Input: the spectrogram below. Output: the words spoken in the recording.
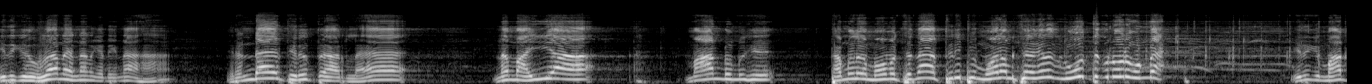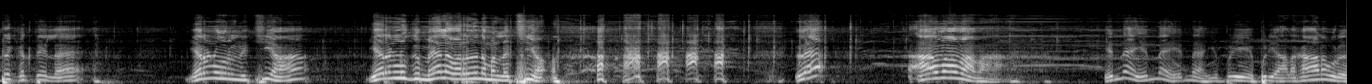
இதுக்கு உதாரணம் என்னன்னு கேட்டிங்கன்னா ரெண்டாயிரத்தி இருபத்தி ஆறில் நம்ம ஐயா மாண்புமிகு தமிழக முதலமைச்சர் தான் திருப்பி முதலமைச்சருங்கிறது நூற்றுக்கு நூறு உண்மை. இதுக்கு மாற்ற கருத்தே இல்லை. இரநூறு நிச்சயம். இரநூறுக்கு மேலே வர்றது நம்ம லட்சியம். இல்லை? ஆமாம் ஆமாம் என்ன என்ன என்ன? எப்படி எப்படி அழகான ஒரு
